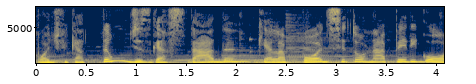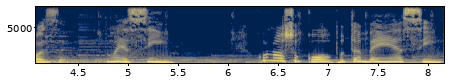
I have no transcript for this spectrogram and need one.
pode ficar tão desgastada que ela pode se tornar perigosa. Não é assim? Com o nosso corpo também é assim.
